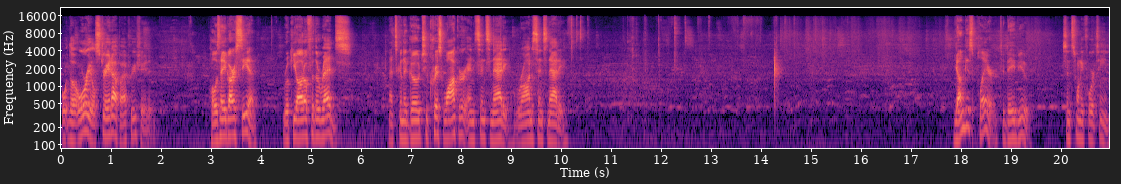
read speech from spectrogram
the Orioles straight up. I appreciate it. Jose Garcia, rookie auto for the Reds. That's going to go to Chris Walker and Cincinnati. We're on to Cincinnati. Youngest player to debut since 2014.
